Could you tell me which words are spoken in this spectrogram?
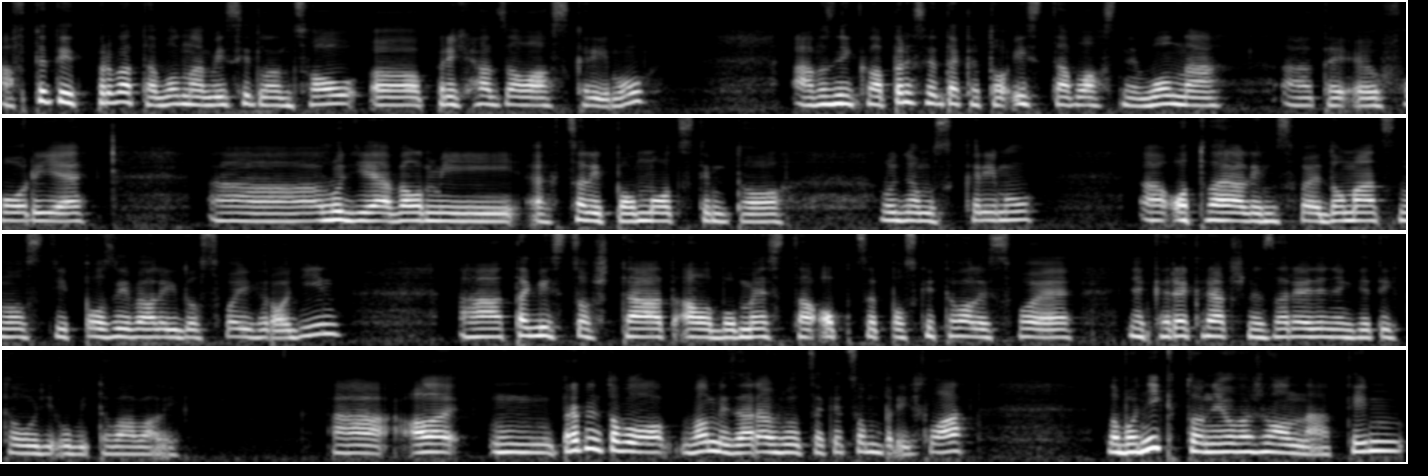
A vtedy prvá tá vlna vysídlencov e, prichádzala z Krymu a vznikla presne takáto istá vlastne vlna e, tej eufórie. Ľudia veľmi chceli pomôcť týmto ľuďom z Krymu, otvárali im svoje domácnosti, pozývali ich do svojich rodín. A takisto štát alebo mesta, obce poskytovali svoje nejaké rekreačné zariadenie, kde týchto ľudí ubytovávali. A, ale m, mm, pre mňa to bolo veľmi zaražujúce, keď som prišla, lebo nikto neuvažoval nad tým,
